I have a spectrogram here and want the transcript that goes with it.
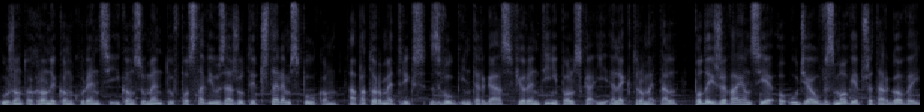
Urząd Ochrony Konkurencji i Konsumentów postawił zarzuty czterem spółkom Apator Metrix, Zwóg Intergaz, Fiorentini Polska i Elektrometal, podejrzewając je o udział w zmowie przetargowej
